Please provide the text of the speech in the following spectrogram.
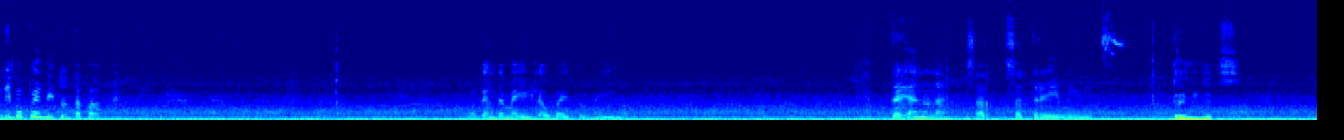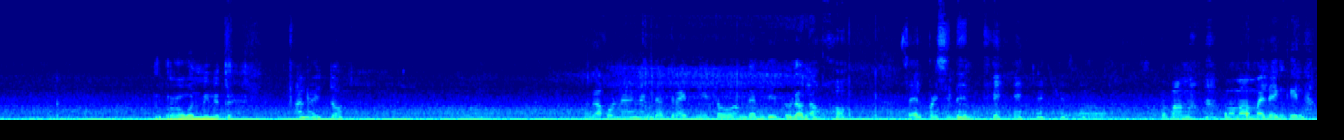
Hindi ba pwede itong tapakan? Maganda, may ilaw ba ito? May ilaw. Tay, ano na? Sa, sa 3 minutes. 3 minutes. Baka 1 minute eh. Ano ito? Pag ako na nagda-drive nito, hanggang dito lang ako sa El Presidente. Mama, mamamalengke lang.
